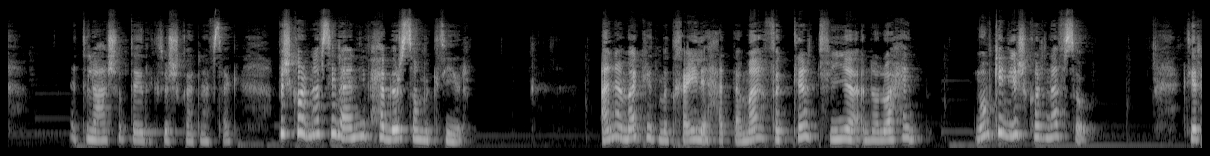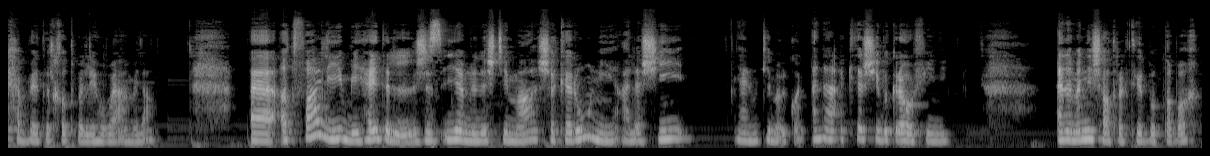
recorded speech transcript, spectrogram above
قلت له شو بدك تشكر نفسك؟ بشكر نفسي لأني بحب أرسم كتير. أنا ما كنت متخيلة حتى ما فكرت فيها إنه الواحد ممكن يشكر نفسه. كتير حبيت الخطوة اللي هو عاملها آه، أطفالي بهيدا الجزئية من الاجتماع شكروني على شيء يعني مثل ما لكم أنا أكثر شيء بكرهه فيني. أنا ماني شاطرة كتير بالطبخ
